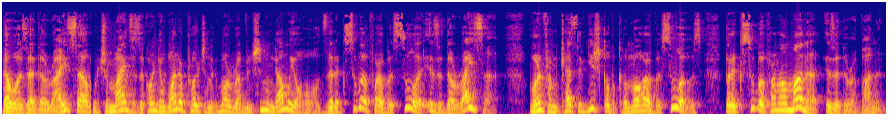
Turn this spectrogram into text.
that was a daraisa, which reminds us, according to one approach in the Gemara, Rabbi Shimon Gamliel holds that a ksuba for a basua is a daraisa, learned from Kesef Yishkol B'Kamohar Basuos, but a ksuba for an almana is a darabanan.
